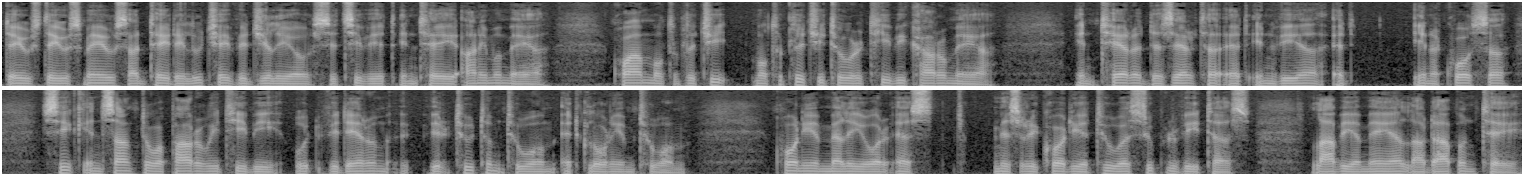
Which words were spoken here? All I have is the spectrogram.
Deus deus meus ad te de luce vigilio sicivit in te anima mea quam multiplici, multiplicitur tibi caro mea in terra deserta et in via et in aquosa sic in sancto apparui tibi ut viderum virtutum tuum et gloriam tuum. Quoniam melior est misericordia tua super vitas labia mea laudabunt te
